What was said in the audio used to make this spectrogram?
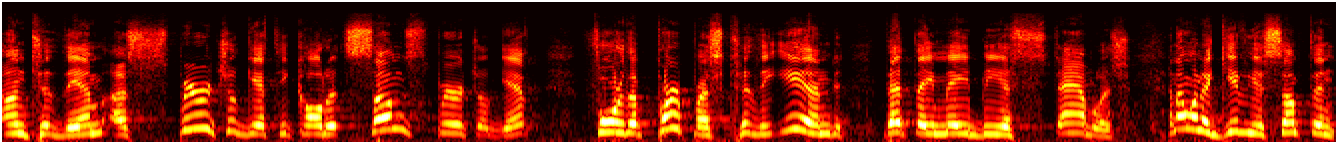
unto them a spiritual gift. He called it some spiritual gift for the purpose to the end that they may be established. And I want to give you something,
